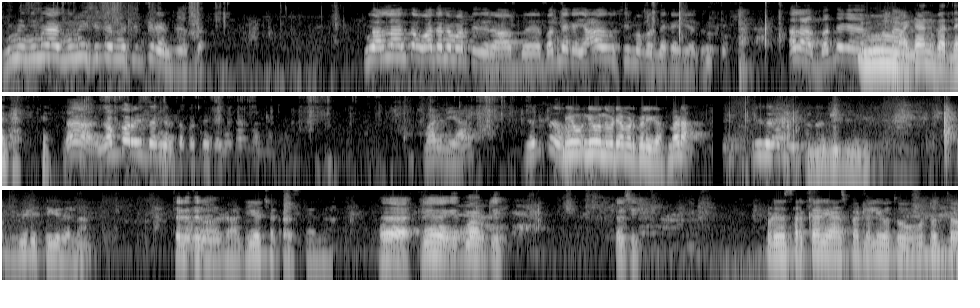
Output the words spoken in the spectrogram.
ನಿಮಗೆ ನಿಮ್ಗೆ ನಿಮಗೆ ಸಿಟಿ ನೀವು ತಿಂತೀರೇನ್ರಿ ಅದನ್ನ ನೀವು ಅಲ್ಲ ಅಂತ ವಾದನೆ ಮಾಡ್ತಿದ್ದೀರಾ? ಬದನೆಕಾಯಿ ಯಾವ ಸೀಮೆ ಬದನೆಕಾಯಿ ಅದು? ಅಲ್ಲ ಬದನೆಕಾಯಿ ಮಟನ್ ಬದನೆಕಾಯಿ. ಹಾ ರಬ್ಬರ್ ಇದ್ದಂಗೆ ಇರುತ್ತೆ ಬದನೆಕಾಯಿ. ಎಂತ? ನೀವು ನೀವು ಒಂದು ವಿಡಿಯೋ ಮಾಡ್ಕೊಳ್ಳಿ ಈಗ. ಬೇಡ. ವಿಡಿಯೋ ತೆಗೆದಲ್ಲ ಸರಿ ಸರಿ ಡಿ ಎಚ್ ಕಳಿಸ್ತೀನಿ ಹಾ ಕ್ಲೀನಾಗಿ ಇದು ಮಾಡ್ಬಿಟ್ಟು ಕಳಿಸಿ. ನೋಡಿ ಸರ್ಕಾರಿ ಹಾಸ್ಪಿಟ್ಲಲ್ಲಿ ಇವತ್ತು ಊಟದ್ದು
